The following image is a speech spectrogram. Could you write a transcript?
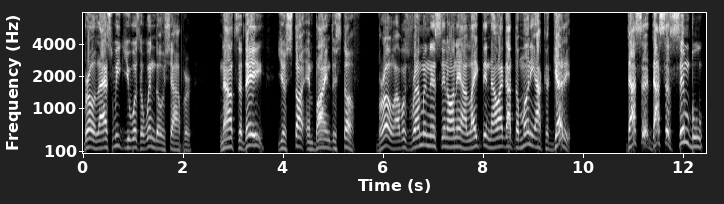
bro, last week you was a window shopper. Now today you're starting buying this stuff. bro, I was reminiscing on it. I liked it. Now I got the money. I could get it. That's a that's a symbol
